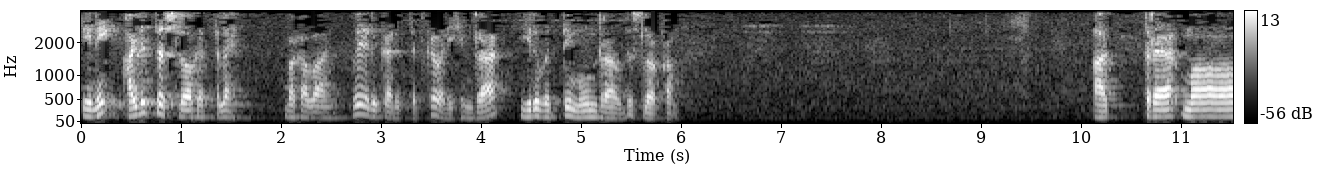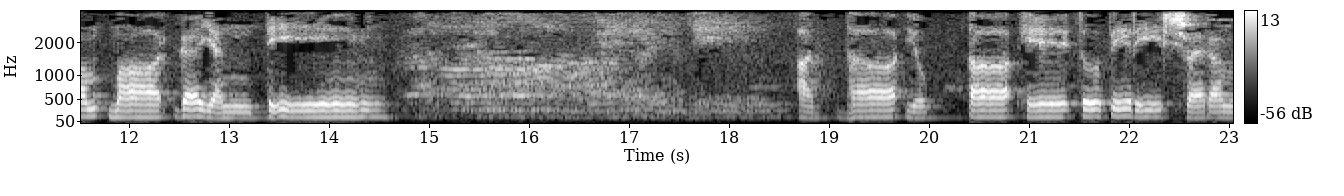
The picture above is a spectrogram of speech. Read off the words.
இனி அடுத்த ஸ்லோகத்துல பகவான் வேறு கருத்திற்கு வருகின்றார் இருபத்தி மூன்றாவது ஸ்லோகம் அத்திர மாம் மார்கயந்தி अद्धा युक्ता हेतुपिरीश्वरम्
